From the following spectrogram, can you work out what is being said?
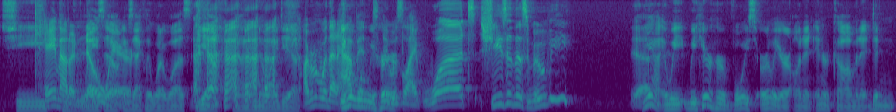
she Came out kind of lays out nowhere. exactly what it was. Yeah, I had no idea. I remember when that Even happened. when we heard it her- was like, what? She's in this movie? Yeah. Yeah, and we, we hear her voice earlier on an intercom, and it didn't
